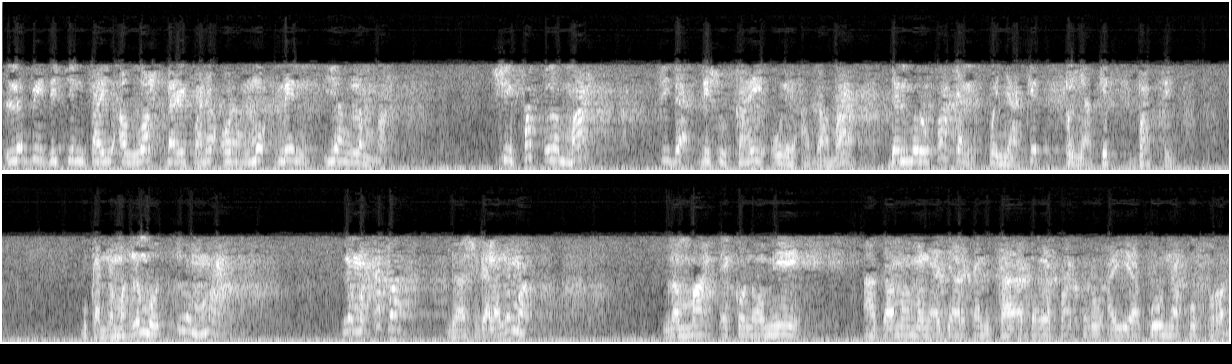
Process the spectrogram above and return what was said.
lebih dicintai Allah daripada orang mukmin yang lemah. Sifat lemah tidak disukai oleh agama dan merupakan penyakit-penyakit batin. Bukan lemah lembut, lemah. Lemah apa? Ya segala lemah. Lemah ekonomi, agama mengajarkan kadal fakru ayyakuna kufran.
